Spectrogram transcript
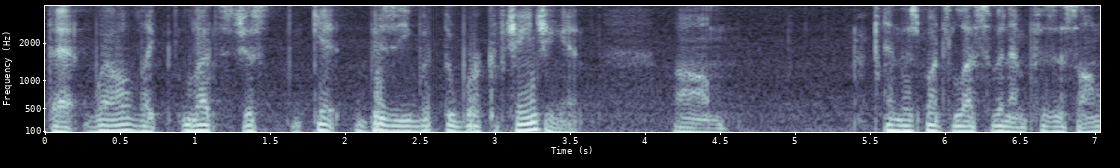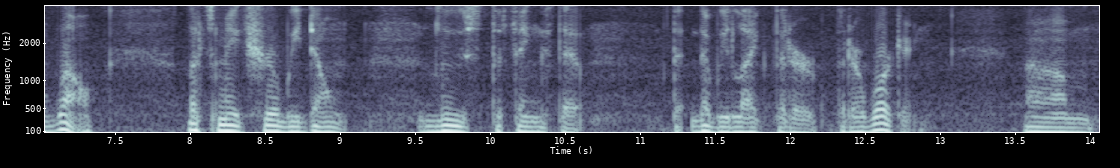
that well, like let's just get busy with the work of changing it, um, and there's much less of an emphasis on well, let's make sure we don't lose the things that that, that we like that are that are working. Um,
